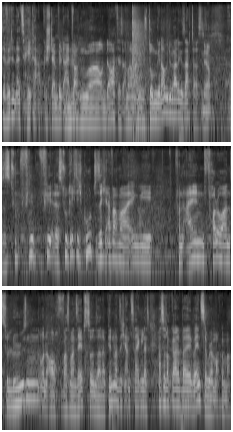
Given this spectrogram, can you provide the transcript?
der wird dann als Hater abgestempelt einfach nur und oh, das andere Meinung ist dumm, genau wie du gerade gesagt hast. Ja. Also es tut viel, viel, es tut richtig gut, sich einfach mal irgendwie von allen Followern zu lösen und auch was man selbst so in seiner Pinwand sich anzeigen lässt. Hast du doch gerade bei, bei Instagram auch gemacht.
